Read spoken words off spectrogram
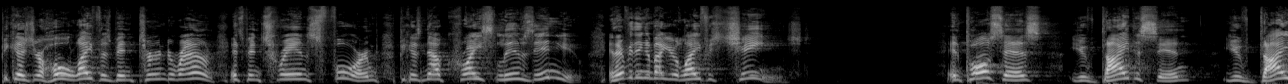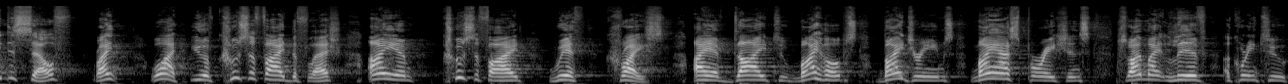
Because your whole life has been turned around. It's been transformed because now Christ lives in you. And everything about your life has changed. And Paul says, You've died to sin, you've died to self, right? Why? You have crucified the flesh. I am crucified with Christ. I have died to my hopes, my dreams, my aspirations, so I might live according to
